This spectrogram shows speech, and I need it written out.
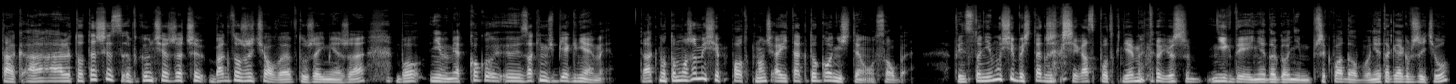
Tak, ale to też jest w gruncie rzeczy bardzo życiowe w dużej mierze, bo nie wiem, jak kogo, y, za kimś biegniemy, tak, no to możemy się potknąć, a i tak dogonić tę osobę. Więc to nie musi być tak, że jak się raz potkniemy, to już nigdy jej nie dogonimy, przykładowo, nie tak jak w życiu,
